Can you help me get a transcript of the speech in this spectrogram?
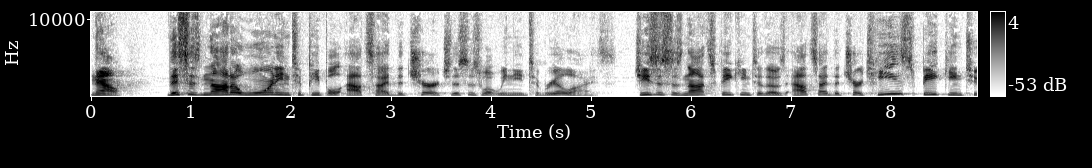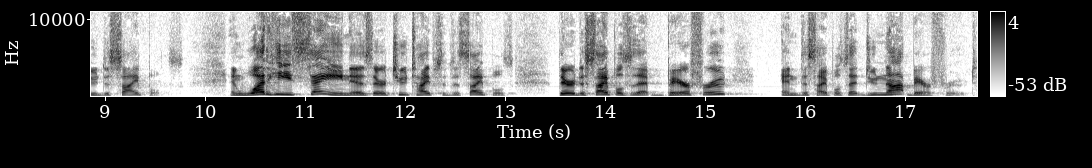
Now, this is not a warning to people outside the church. This is what we need to realize. Jesus is not speaking to those outside the church, he's speaking to disciples. And what he's saying is there are two types of disciples there are disciples that bear fruit and disciples that do not bear fruit.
